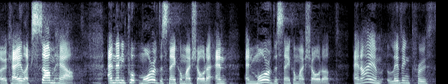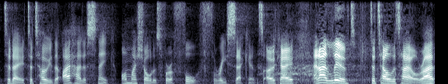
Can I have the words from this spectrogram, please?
okay? Like somehow. And then he put more of the snake on my shoulder and, and more of the snake on my shoulder. And I am living proof today to tell you that I had a snake on my shoulders for a full three seconds, okay? And I lived to tell the tale, right?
